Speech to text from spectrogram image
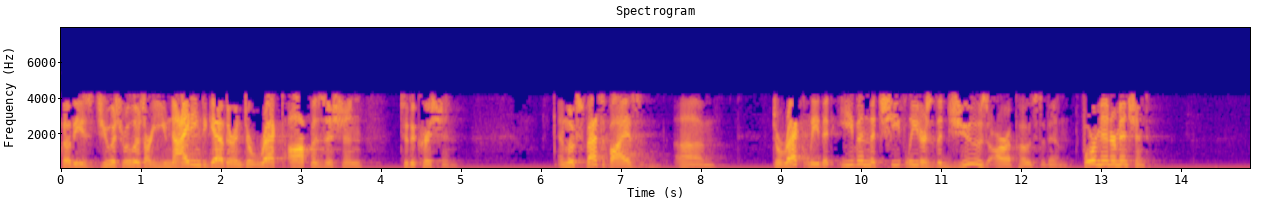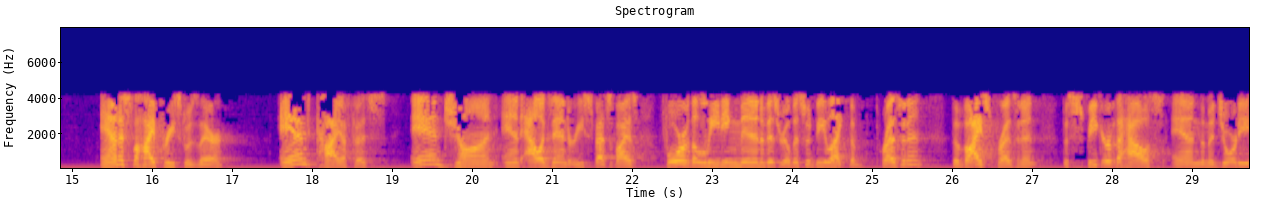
So these Jewish rulers are uniting together in direct opposition to the Christian. And Luke specifies um, directly that even the chief leaders of the Jews are opposed to them. Four men are mentioned. Annas the high priest was there and Caiaphas and John and Alexander. He specifies four of the leading men of Israel. This would be like the president, the vice president, the speaker of the house, and the majority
